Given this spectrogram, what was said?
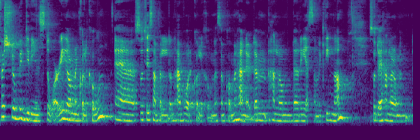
Först så bygger vi en story om en kollektion. Eh, så till exempel den här vårkollektionen som kommer här nu, den handlar om den resande kvinnan. Så det handlar om en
